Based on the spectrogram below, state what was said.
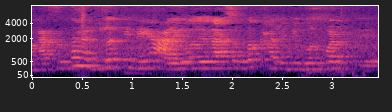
मग असं झाडलं की नाही आळी वगैरे असं बघ खाली निघून पडते.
